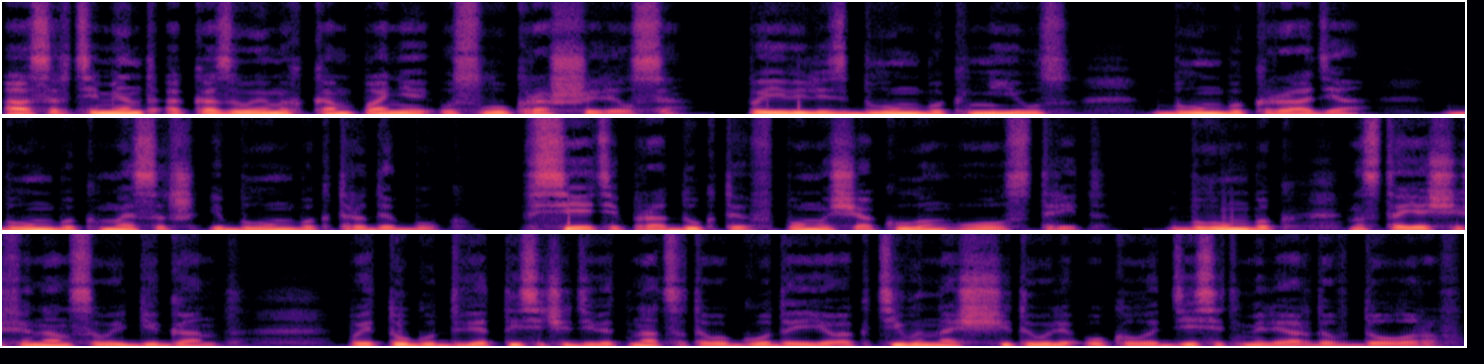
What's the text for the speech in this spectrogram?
а ассортимент оказываемых компанией услуг расширился. Появились Bloomberg News, Bloomberg Radio, Bloomberg Message и Bloomberg Tradebook. Все эти продукты в помощь акулам Уолл-стрит. Bloomberg – настоящий финансовый гигант. По итогу 2019 года ее активы насчитывали около 10 миллиардов долларов.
